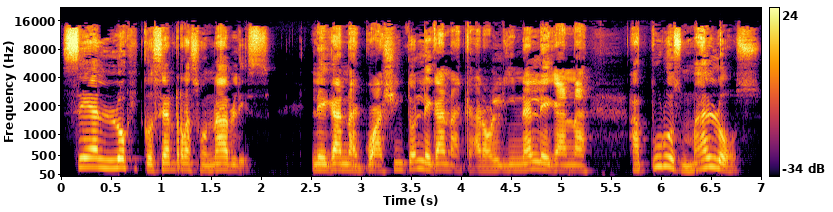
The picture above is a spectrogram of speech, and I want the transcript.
Sean lógicos, sean razonables. Le gana Washington, le gana Carolina, le gana a puros malos.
